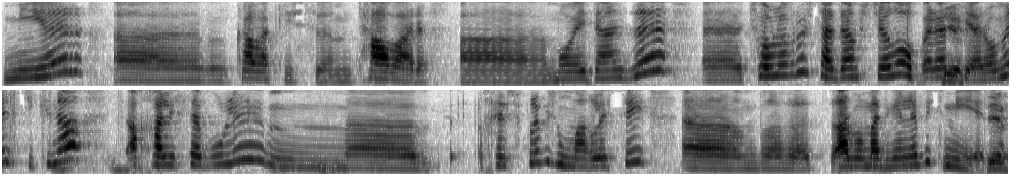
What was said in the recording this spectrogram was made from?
მიერ ქალაქის მთავარ მოედანზე ჩაოლებრივ სადამსჯელო ოპერაცია, რომელიც იქნა ახალისებული ხელისუფლების უმაღლესი წარმომადგენლების მიერ. დიახ,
